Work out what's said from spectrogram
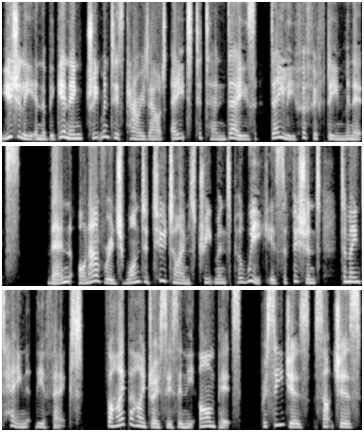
Usually in the beginning, treatment is carried out 8 to 10 days, daily for 15 minutes. Then, on average, one to two times treatment per week is sufficient to maintain the effect. For hyperhidrosis in the armpits, procedures such as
